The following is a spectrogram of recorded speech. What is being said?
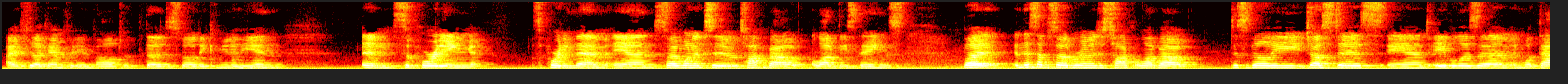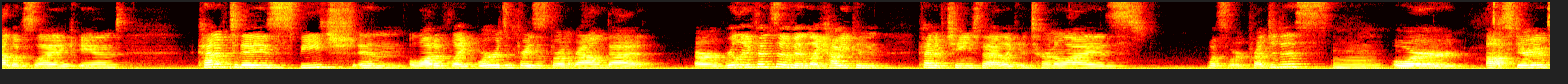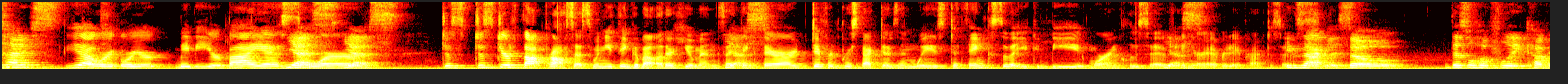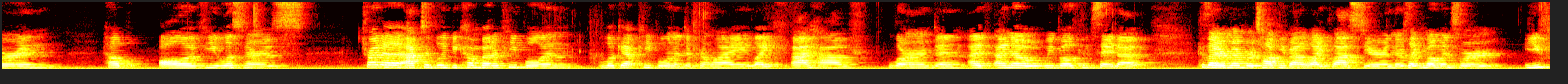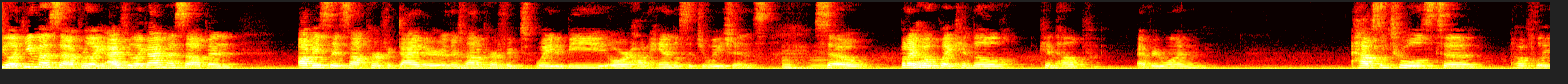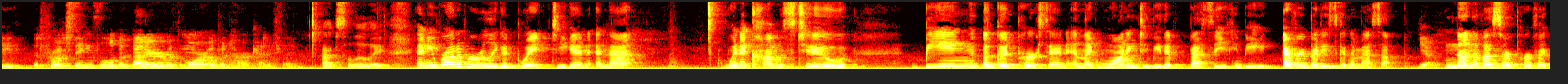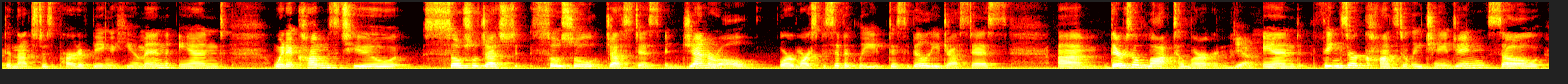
I feel like I'm pretty involved with the disability community mm-hmm. and and supporting supporting them. And so I wanted to talk about a lot of these things. But in this episode, we're going to just talk a lot about disability justice and ableism and what that looks like and kind of today's speech and a lot of like words and phrases thrown around that are really offensive and like how you can kind of change that like internalize what's the word prejudice mm, or uh, stereotypes yeah or, or your maybe your bias yes or yes just just your thought process when you think about other humans. yes. I think there are different perspectives and ways to think so that you can be more inclusive Yes. in your everyday practices. Exactly. So this will hopefully cover and help all of you listeners try to actively become better people and look at people in a different light like I have learned and I, I know we both can say that because I remember talking about it like last year and there's like moments where you feel like you mess up or like I feel like I mess up and obviously it's not perfect either and there's not a perfect way to be or how to handle situations Mhm. so, but I hope like Kendall can help everyone have some tools to hopefully approach things a little bit better with a more open heart kind of thing. Absolutely. And you brought up a really good point, Tegan, and that when it comes to being a good person and like wanting to be the best that you can be, everybody's going to mess up. Yeah. None of us are perfect, and that's just part of being a human. And when it comes to social just social justice in general, or more specifically, disability justice, um, there's a lot to learn. Yeah. And things are constantly changing. So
